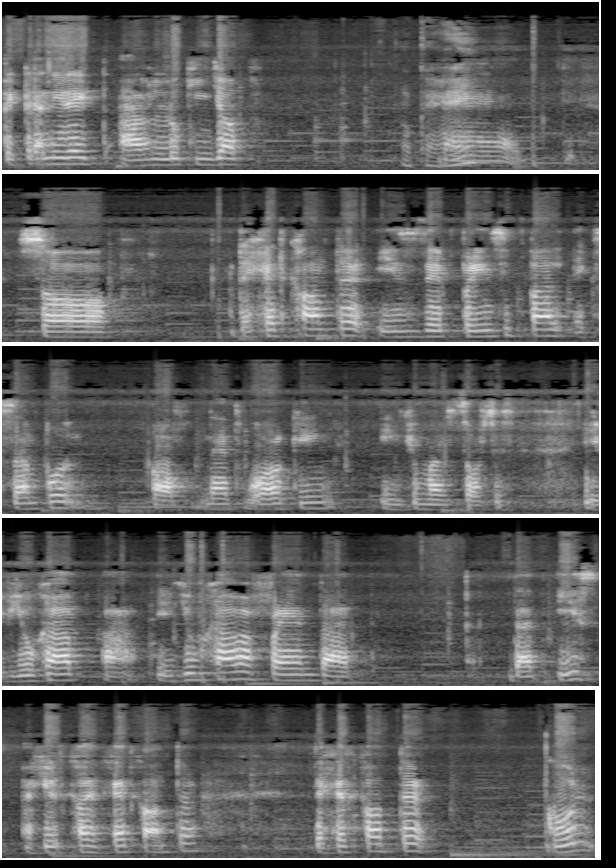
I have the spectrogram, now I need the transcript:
the candidate are looking job. Okay. Uh, so the headhunter is the principal example of networking in human resources. If you have a, if you have a friend that that is a headhunter, the headhunter could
